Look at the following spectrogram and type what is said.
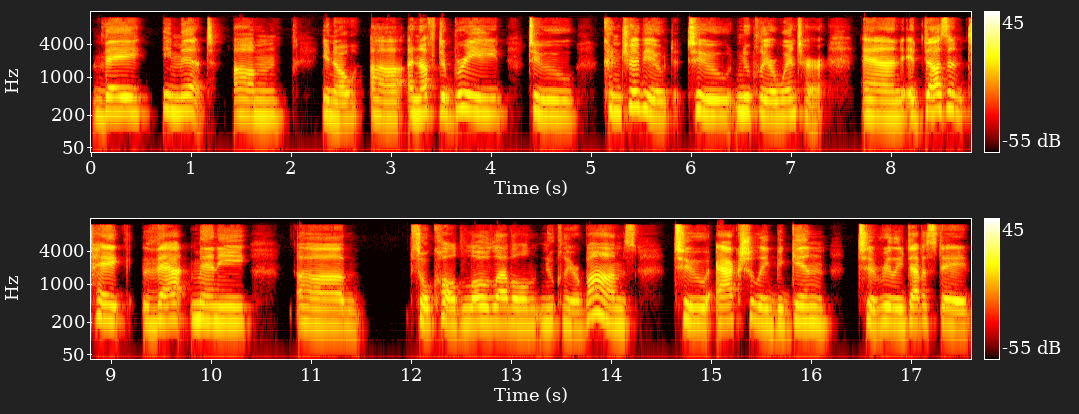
they emit um, you know, uh, enough debris to contribute to nuclear winter. And it doesn't take that many um, so-called low-level nuclear bombs to actually begin to really devastate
